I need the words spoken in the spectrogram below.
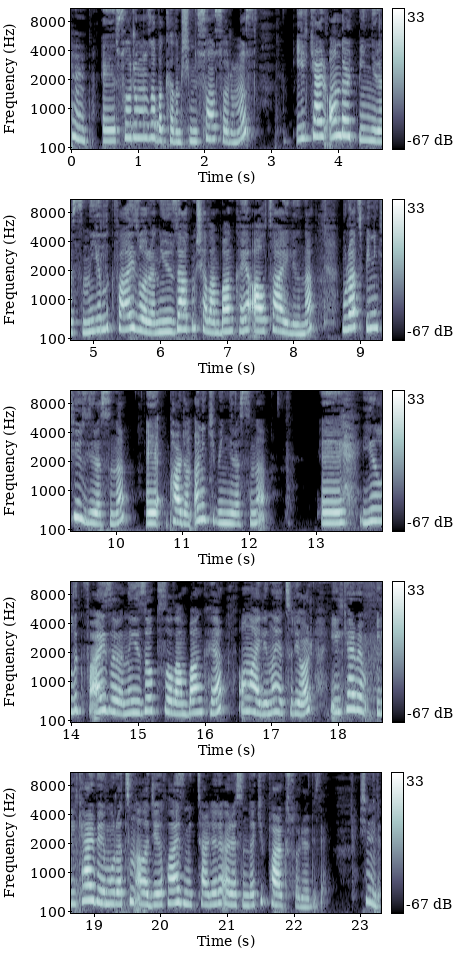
e, sorumuza bakalım şimdi son sorumuz. İlker 14 bin lirasını yıllık faiz oranı %60 alan bankaya 6 aylığına, Murat 1200 lirasını, e, pardon 12 bin lirasını e, yıllık faiz oranı %30 olan bankaya 10 aylığına yatırıyor. İlker ve İlker ve Murat'ın alacağı faiz miktarları arasındaki farkı soruyor bize. Şimdi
